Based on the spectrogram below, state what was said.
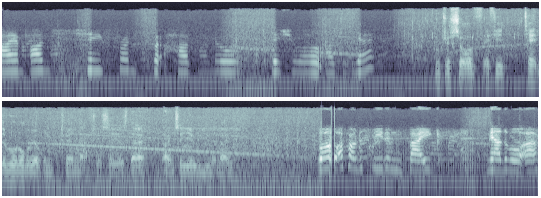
I am on seafront but have no visual as of yet. I'm just sort of, if you take the road all the way up and turn left, you'll see us there. I can see you, Unit 9. Well, I found a speeding bike near the water.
